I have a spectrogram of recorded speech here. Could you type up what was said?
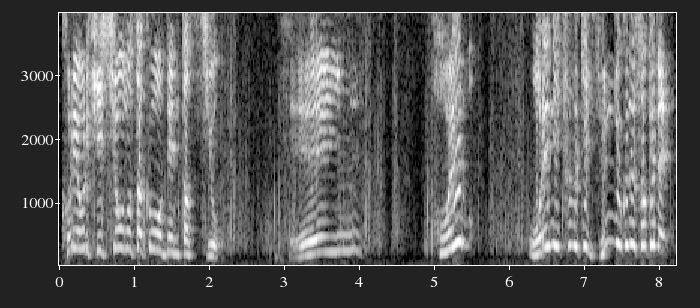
これより必勝の策を伝達しよう。全員吠えろ。俺に続き全力で叫べ。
